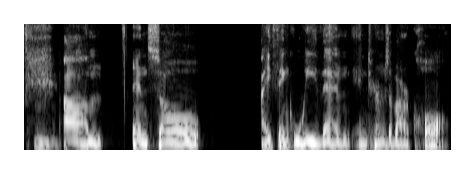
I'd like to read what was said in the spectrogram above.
Mm. Um, and so I think we then, in terms of our call,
